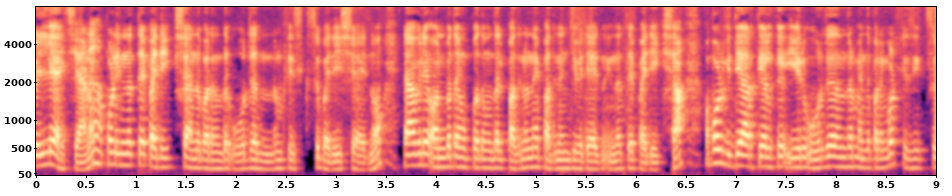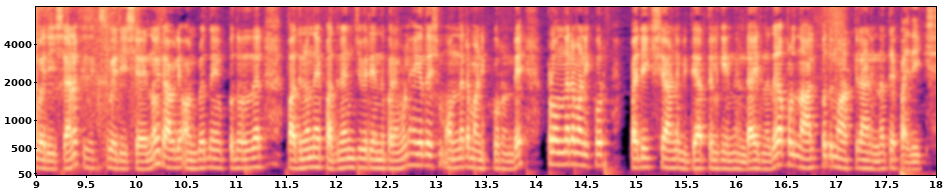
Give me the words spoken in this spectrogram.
വെള്ളിയാഴ്ചയാണ്. അപ്പോൾ ഇന്നത്തെ പരീക്ഷ എന്ന് പറയുന്നത് ഊർജതന്ത്രം ഫിസിക്സ് പരീക്ഷയായിരുന്നു. രാവിലെ ഒൻപത് മുപ്പത് മുതൽ പതിനൊന്ന് പതിനഞ്ച് വരെയായിരുന്നു ഇന്നത്തെ പരീക്ഷ. അപ്പോൾ വിദ്യാർത്ഥികൾക്ക് ഈ ഒരു ഊർജതന്ത്രം എന്ന് പറയുമ്പോൾ ഫിസിക്സ് പരീക്ഷയാണ്. ഫിസിക്സ് പരീക്ഷയായിരുന്നു. രാവിലെ ഒൻപത് മുപ്പത് മുതൽ പതിനൊന്ന് പതിനഞ്ച് വരെ എന്ന് പറയുമ്പോൾ ഏകദേശം ഒന്നര മണിക്കൂറുണ്ട്. അപ്പോൾ ഒന്നര മണിക്കൂർ പരീക്ഷയാണ് വിദ്യാർത്ഥികൾക്ക് ഇന്ന് ഉണ്ടായിരുന്നത്. അപ്പോൾ നാൽപ്പത് മാർക്കിലാണ് ഇന്നത്തെ പരീക്ഷ.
